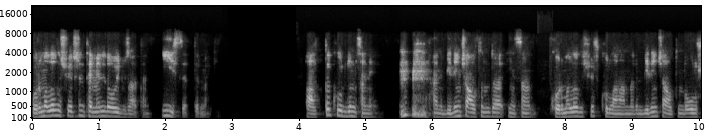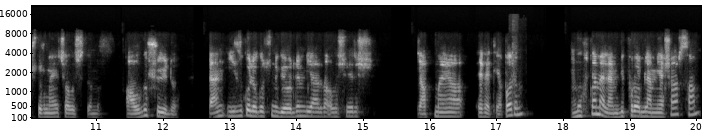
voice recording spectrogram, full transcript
Korumalı alışverişin temeli de oydu zaten. İyi hissettirmek. Altta kurduğumuz hani hani bilinç altında insan korumalı alışveriş kullananların bilinç altında oluşturmaya çalıştığımız algı şuydu. Ben İzgo logosunu gördüğüm bir yerde alışveriş yapmaya evet yaparım. Muhtemelen bir problem yaşarsam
